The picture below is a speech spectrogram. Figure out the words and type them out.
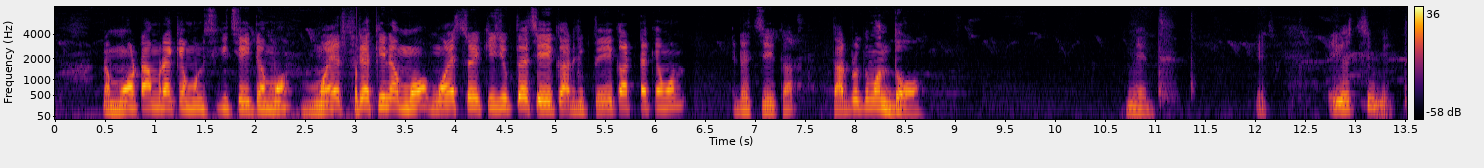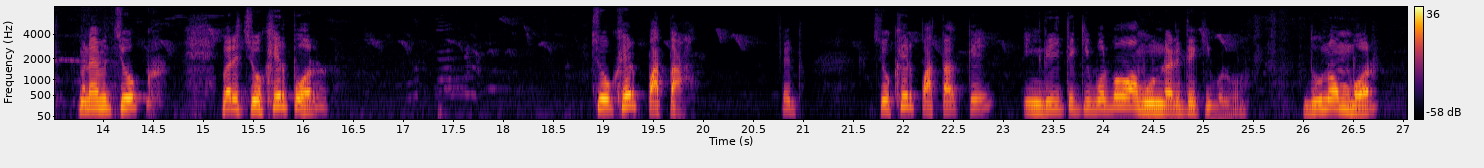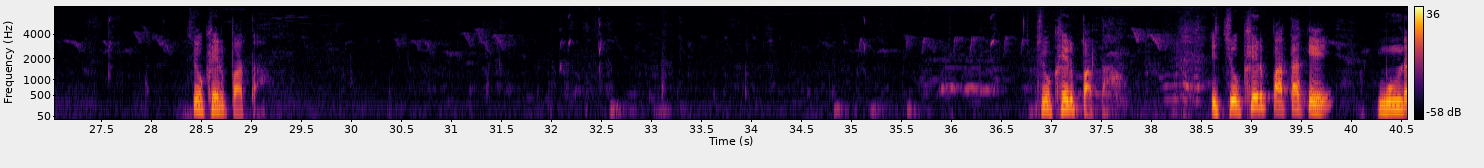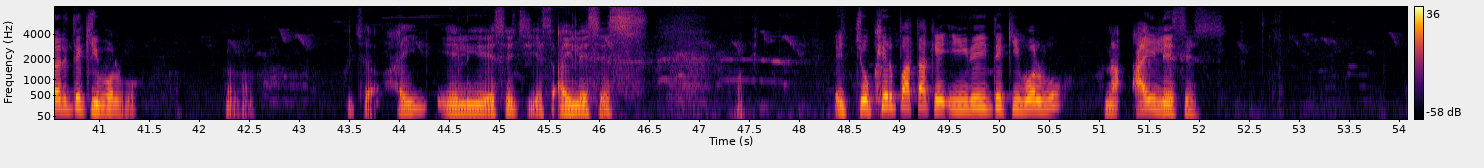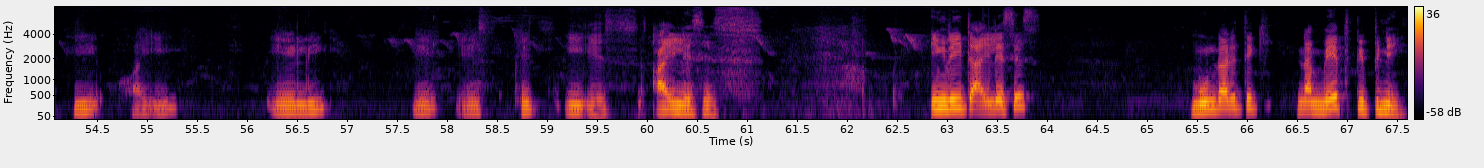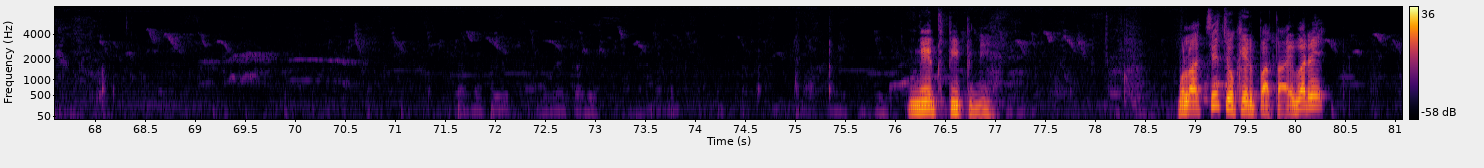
না মটা আমরা কেমন শিখেছি এইটা ম? ময়ের সেটা কি না ম? ময়ের সঙ্গে কী যুক্ত আছে? একার যুক্ত? একারটা কেমন? এটা হচ্ছে একার তারপর কেমন? দ। মেদ। এই- হচ্ছে মেদ। মানে আমি চোখ এবারে চোখের পর চোখের পাতা। চোখের পাতাকে ইংরেজিতে কি বলব বা মুন্ডারিতে কি বলব? দু নম্বর চোখের পাতা। চোখের পাতা। এই চোখের পাতাকে মুন্ডারিতে কি বলব? আচ্ছা I L S H S এই চোখের পাতাকে ইংরেজিতে কি বলব? না eyelashes E I E L E A S H E S eyelashes ইংরেজিতে আইলেসেস মুন্ডারিতে কি? না, মেথ পিপনি। মেথ পিপনি। বলা হচ্ছে চোখের পাতা। এবারে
